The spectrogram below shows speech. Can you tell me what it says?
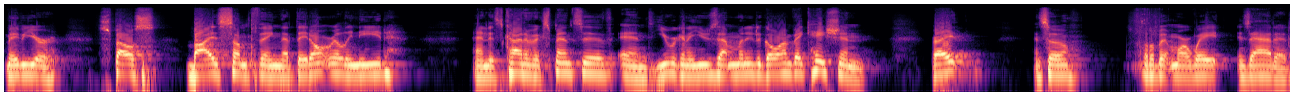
maybe your spouse buys something that they don't really need and it's kind of expensive and you were going to use that money to go on vacation, right? And so a little bit more weight is added.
